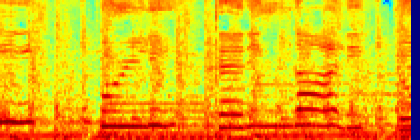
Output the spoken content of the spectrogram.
പുള്ളി കരിങ്കാളിത്തു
